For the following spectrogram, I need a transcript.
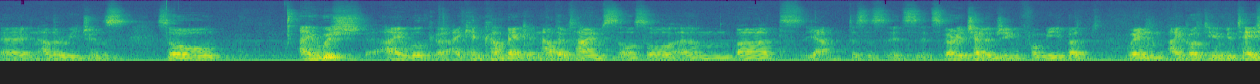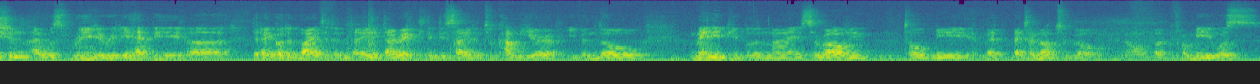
uh, in other regions. So I wish I will. I can come back in other times also, um, but yeah, this is it's it's very challenging for me. But when I got the invitation, I was really really happy uh, that I got invited, and I directly decided to come here, even though many people in my surrounding told me better not to go. You know, but for me it was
